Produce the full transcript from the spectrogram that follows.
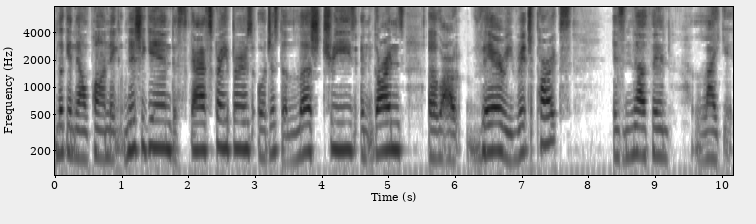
looking down upon Lake Michigan, the skyscrapers, or just the lush trees and gardens of our very rich parks is nothing like it.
